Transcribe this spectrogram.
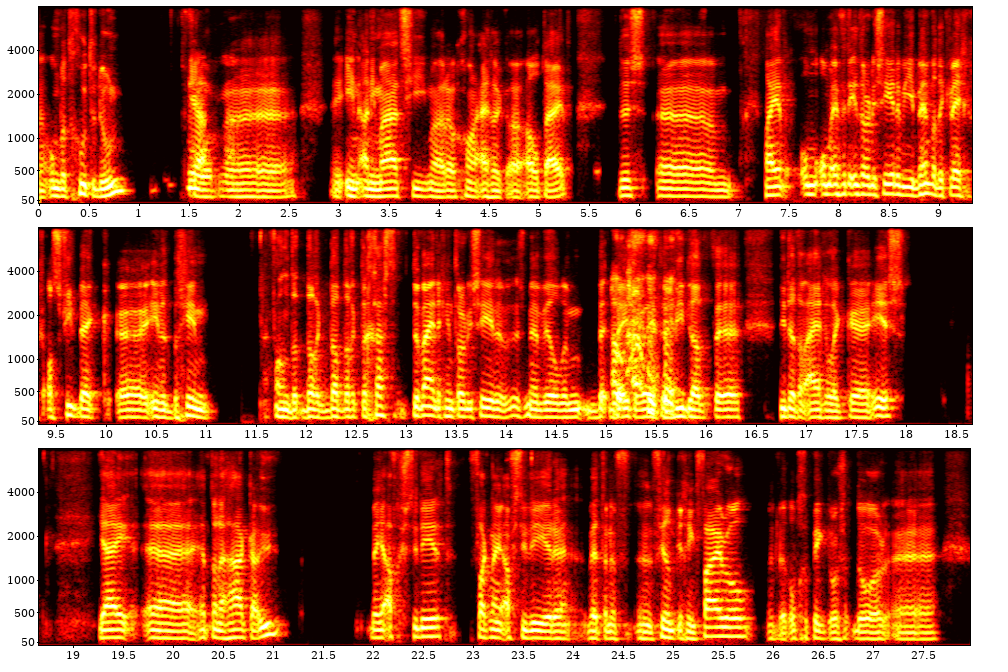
om dat goed te doen. Voor, ja. in animatie, maar ook gewoon eigenlijk altijd. Dus, uh, maar om, om even te introduceren wie je bent, want ik kreeg als feedback uh, in het begin van dat, dat, ik, dat, dat ik de gast te weinig introduceerde. Dus men wilde be oh. beter weten wie dat, uh, wie dat dan eigenlijk uh, is. Jij hebt dan een HKU, ben je afgestudeerd. Vlak na je afstuderen werd er een, een filmpje ging viral. Het werd opgepikt door, door,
